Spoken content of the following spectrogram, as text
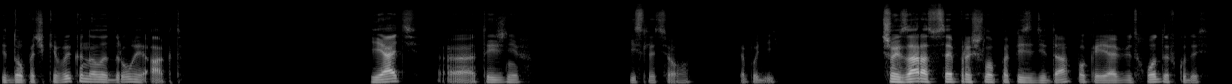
Ці допочки виконали другий акт. П'ять е, тижнів після цього. Це подій. Що і зараз все пройшло по пізді, да? Поки я відходив кудись.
